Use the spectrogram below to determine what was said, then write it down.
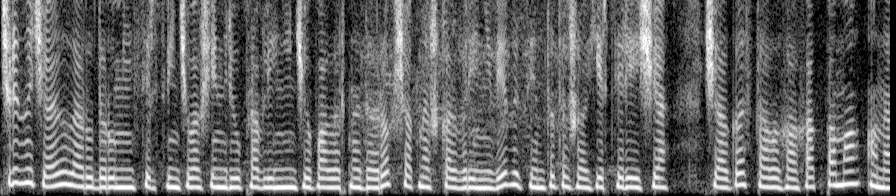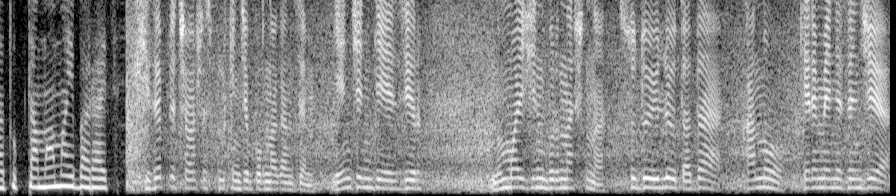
Чрезвычайлы рудару министерствен чавашенри управленинче балыртны дырық шакнашкал вреневе візем тытыжа хертереші. Шага сталыға хакпама, ана туптама майбарать. Хизепле чаваш республикинче бурнаганзем. Енченде зир нумай жин вырнашына үйілі дада кану кеременезенже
